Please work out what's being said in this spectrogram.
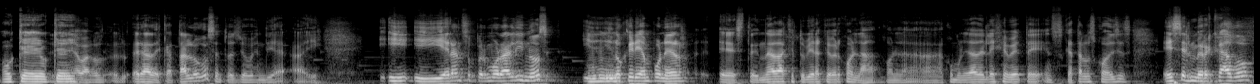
Ok, ok. Los- era de catálogos, entonces yo vendía ahí. Y, y eran súper moralinos y, y no querían poner este, nada que tuviera que ver con la, con la comunidad LGBT en sus catálogos. Cuando dices, es el mercado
